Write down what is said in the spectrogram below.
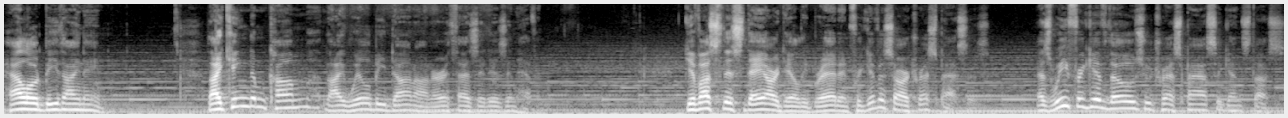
hallowed be thy name. Thy kingdom come, thy will be done on earth as it is in heaven. Give us this day our daily bread, and forgive us our trespasses, as we forgive those who trespass against us.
